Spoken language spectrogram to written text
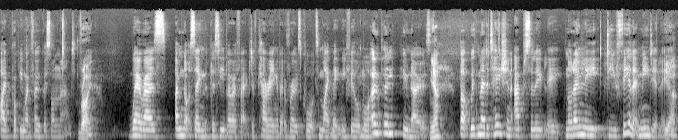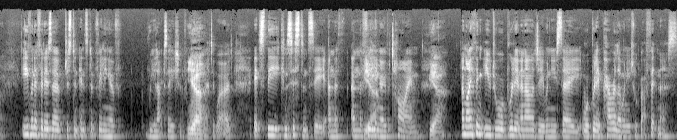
I probably won't focus on that. Right. Whereas I'm not saying that placebo effect of carrying a bit of rose quartz might make me feel more open. Who knows? Yeah. But with meditation, absolutely. Not only do you feel it immediately, Yeah. even if it is a just an instant feeling of relaxation, for want Yeah. of a better word, it's the consistency and the and the Yeah. feeling over time. Yeah. And I think you draw a brilliant analogy when you say, or a brilliant parallel when you talk about fitness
